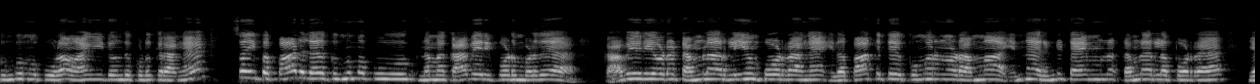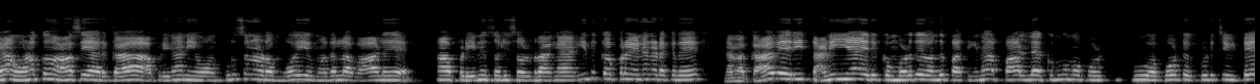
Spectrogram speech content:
குங்குமப்பூலாம் வாங்கிட்டு வந்து கொடுக்குறாங்க ஸோ இப்ப குங்கும குங்குமப்பூ நம்ம காவேரி போடும் பொழுது காவேரியோட டம்ளர்லயும் போடுறாங்க. இதை பார்த்துட்டு குமரனோட அம்மா, "என்ன ரெண்டு டைம் டம்ளர்ல போடுற? ஏன் உனக்கும் ஆசையா இருக்கா? அப்படின்னா நீ உன் புருஷனோட போய் முதல்ல வாழு" அப்படின்னு சொல்லி சொல்றாங்க. இதுக்கப்புறம் என்ன நடக்குது? நம்ம காவேரி தனியா இருக்கும் பொழுது வந்து பாத்தீங்கன்னா பால்ல குங்கும போ பூவை போட்டு குடிச்சுக்கிட்டு,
